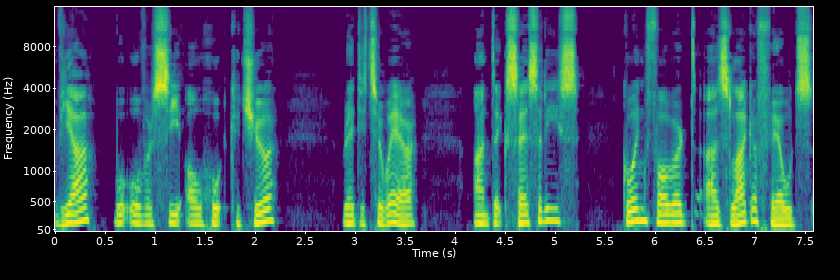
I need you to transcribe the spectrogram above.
Viard will oversee all haute couture, ready to wear, and accessories going forward as Lagerfeld's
